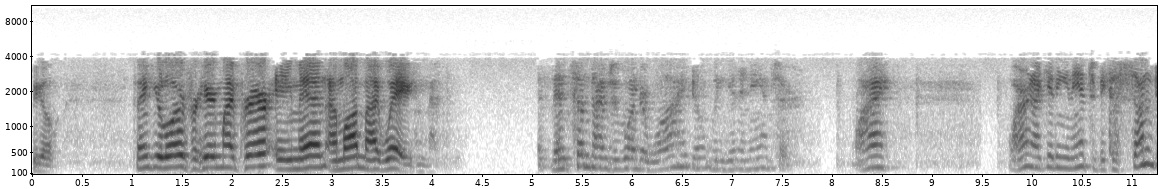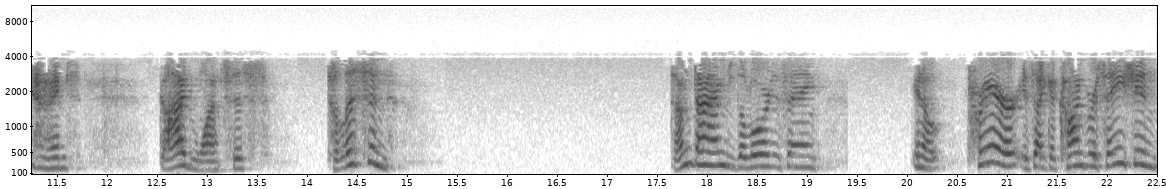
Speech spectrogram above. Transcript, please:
We go, Thank you, Lord, for hearing my prayer. Amen. I'm on my way. And then sometimes we wonder, why don't we get an answer? Why? Why aren't I getting an answer? Because sometimes God wants us to listen. Sometimes the Lord is saying, you know, prayer is like a conversation.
